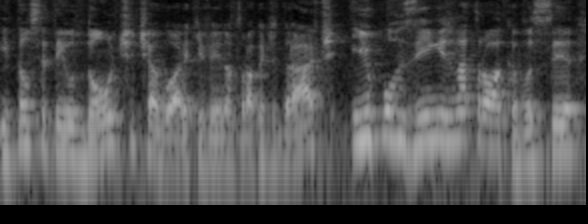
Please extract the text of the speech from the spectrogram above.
então você tem o Doncic agora que vem na troca de draft e o Porzingis na troca. Você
